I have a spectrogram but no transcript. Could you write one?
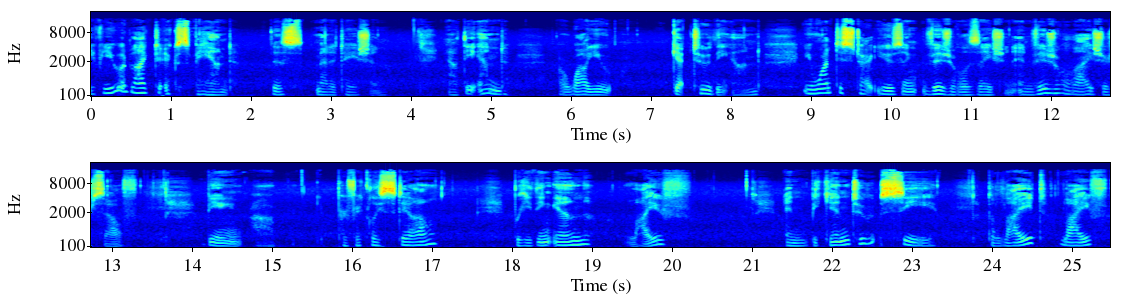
if you would like to expand this meditation at the end, or while you get to the end, you want to start using visualization and visualize yourself being uh, perfectly still, breathing in life, and begin to see the light, life,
